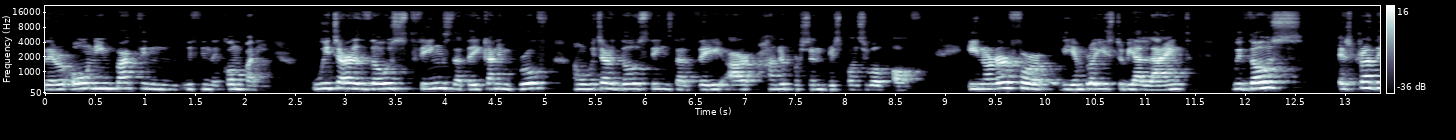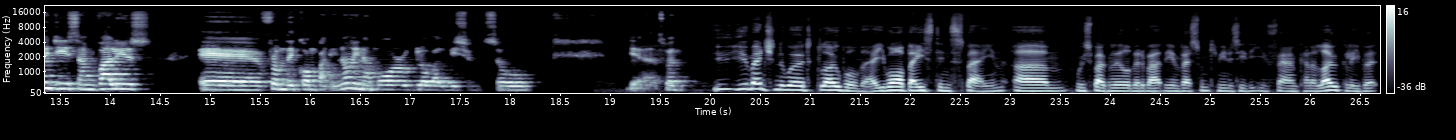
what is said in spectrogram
their own impact in within the company. Which are those things that they can improve, and which are those things that they are 100% responsible of. In order for the employees to be aligned with those strategies and values uh, from the company, no, in a more global vision. So, yeah, what. You, mentioned the word global there. You are based in Spain. Um, we've spoken a little bit about the investment community that you've found kind of locally, but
